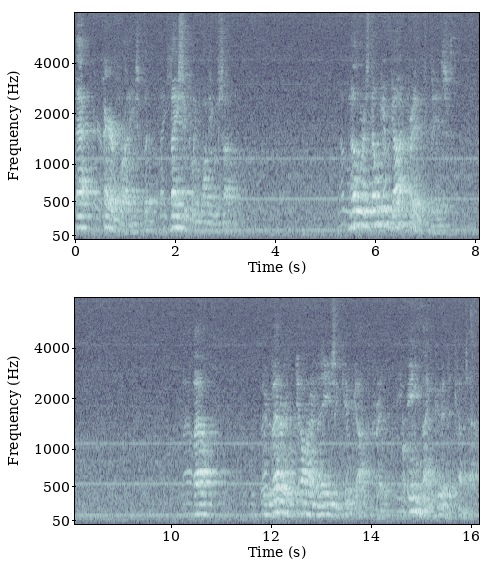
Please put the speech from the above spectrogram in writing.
That paraphrase, but basically what he was saying. In other words, don't give God credit for this. Well, we better get on our knees and give God credit for anything good that comes out.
